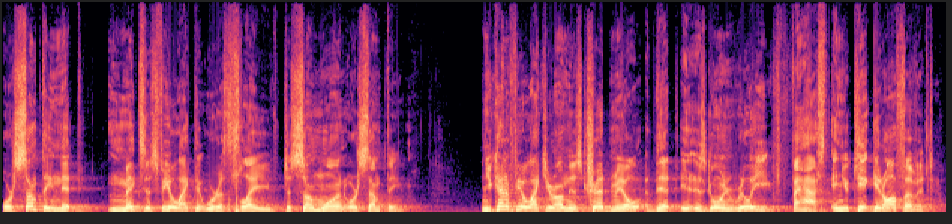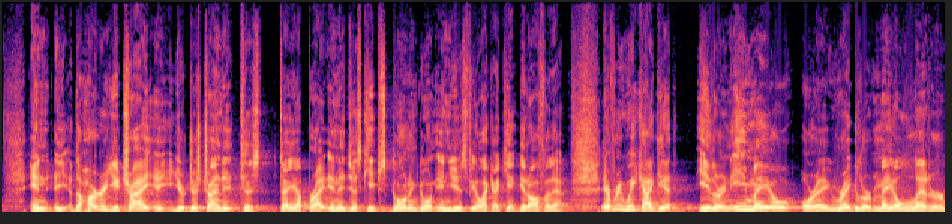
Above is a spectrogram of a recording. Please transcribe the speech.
or something that makes us feel like that we're a slave to someone or something. And you kind of feel like you're on this treadmill that is going really fast and you can't get off of it. And uh, the harder you try, uh, you're just trying to, to stay upright and it just keeps going and going and you just feel like I can't get off of that. Every week I get either an email or a regular mail letter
